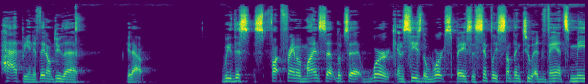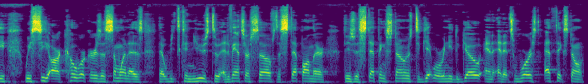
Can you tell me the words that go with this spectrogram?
happy. And if they don't do that, get out. We, this frame of mindset looks at work and sees the workspace as simply something to advance me. We see our coworkers as someone as that we can use to advance ourselves, to step on their, these are stepping stones to get where we need to go. And at its worst, ethics don't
